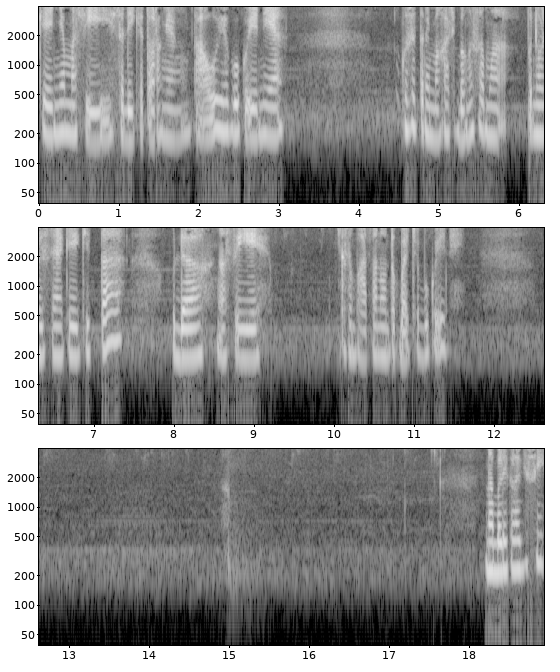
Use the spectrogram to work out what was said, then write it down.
Kayaknya masih sedikit orang yang tahu ya buku ini ya. Aku sih terima kasih banget sama penulisnya kayak kita udah ngasih kesempatan untuk baca buku ini. Nah balik lagi sih,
